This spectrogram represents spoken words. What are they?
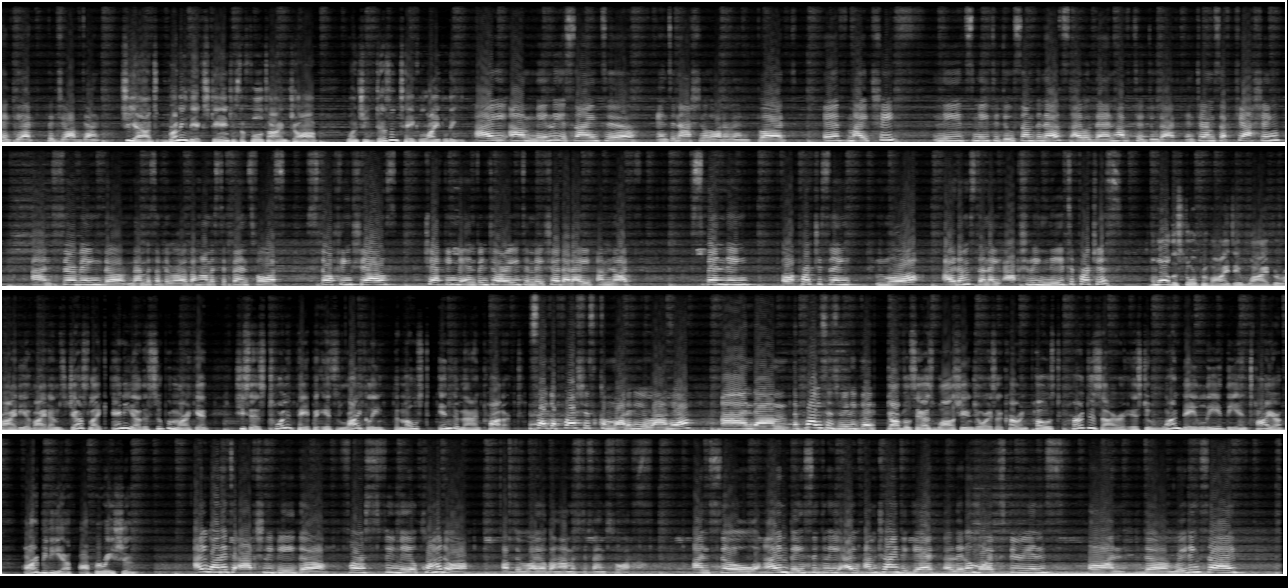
to get the job done. She adds, running the exchange is a full-time job, one she doesn't take lightly. I am mainly assigned to international ordering, but if my chief needs me to do something else, I will then have to do that. In terms of cashing, and serving the members of the Royal Bahamas Defense Force, stocking shelves, checking the inventory to make sure that I am not spending or purchasing more items than I actually need to purchase. While the store provides a wide variety of items just like any other supermarket, she says toilet paper is likely the most in demand product. It's like a precious commodity around here, and um, the price is really good. Darville says while she enjoys her current post, her desire is to one day lead the entire RBDF operation. I wanted to actually be the first female Commodore of the Royal Bahamas Defense Force. And so I'm basically, I, am trying to get a little more experience on the rating side.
